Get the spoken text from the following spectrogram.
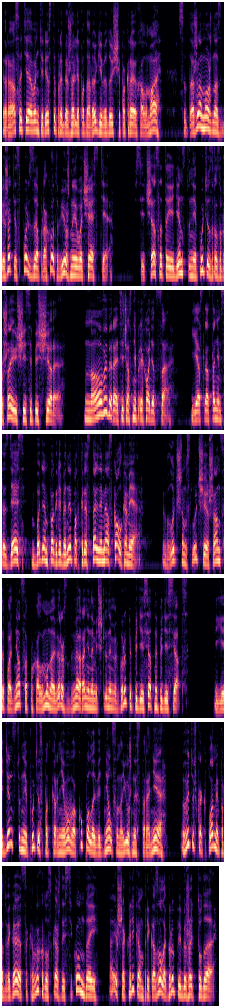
Раз эти авантюристы пробежали по дороге, ведущей по краю холма, с этажа можно сбежать, используя проход в южной его части. Сейчас это единственный путь из разрушающейся пещеры. Но выбирать сейчас не приходится. Если останемся здесь, будем погребены под кристальными осколками. В лучшем случае шансы подняться по холму наверх с двумя ранеными членами в группе 50 на 50. Единственный путь из-под корневого купола виднелся на южной стороне. Увидев, как пламя продвигается к выходу с каждой секундой, Айша криком приказала группе бежать туда.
